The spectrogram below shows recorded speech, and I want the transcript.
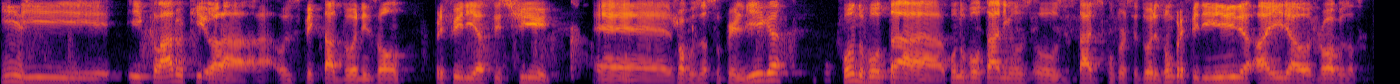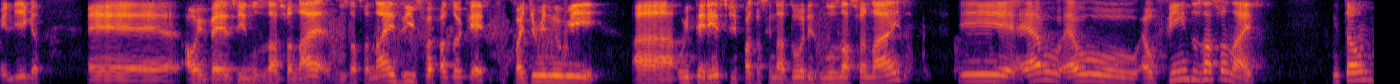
isso. E, e claro que ah, os espectadores vão preferir assistir eh, jogos da Superliga. Quando, voltar, quando voltarem os, os estádios com torcedores, vão preferir ir, a ir aos jogos da Superliga eh, ao invés de ir nos nacionais, dos nacionais. E isso vai fazer o quê? Vai diminuir ah, o interesse de patrocinadores nos nacionais e é o, é o, é o fim dos nacionais. Então,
